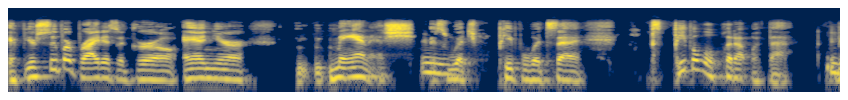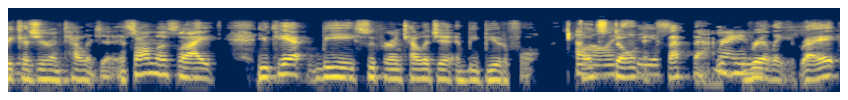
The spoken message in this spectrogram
if you're super bright as a girl and you're mannish mm-hmm. is which people would say people will put up with that mm-hmm. because you're intelligent it's almost like you can't be super intelligent and be beautiful folks oh, don't see. accept that right. really right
